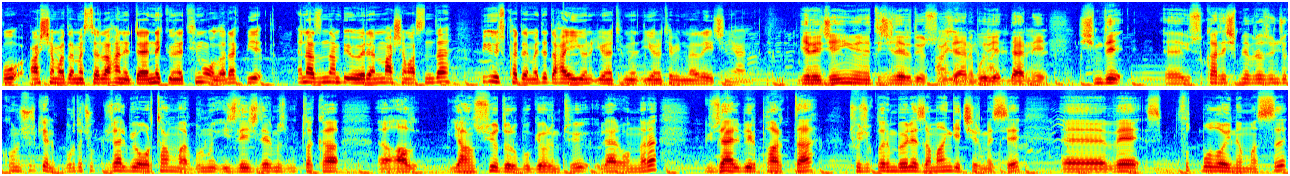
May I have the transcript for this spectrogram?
bu aşamada mesela hani dernek yönetimi olarak bir en azından bir öğrenme aşamasında bir üst kademede daha iyi yöne- yönetim, yönetebilmeleri için yani. geleceğin yöneticileri diyorsunuz Aynen yani öyle, bu aynen derneği. öyle, Şimdi e, Yusuf kardeşimle biraz önce konuşurken burada çok güzel bir ortam var. Bunu izleyicilerimiz mutlaka e, al, yansıyordur bu görüntüler onlara. Güzel bir parkta çocukların böyle zaman geçirmesi e, ve futbol oynaması,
